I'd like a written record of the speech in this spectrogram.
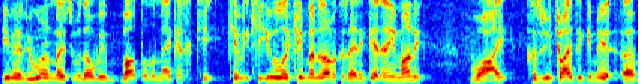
Even if you weren't masamedo, we batal the mekach ki ilu lekim because I didn't get any money. Why? Because you tried to give me a,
